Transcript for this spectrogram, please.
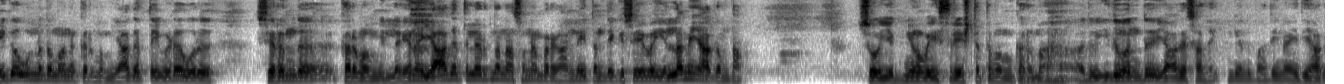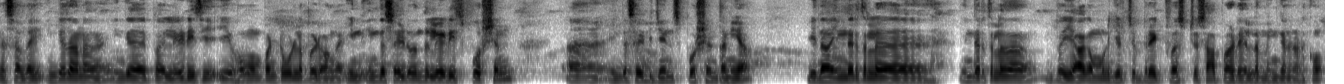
மிக உன்னதமான கர்மம். யாகத்தை விட ஒரு சிறந்த கர்மம் இல்லை. ஏன்னா யாகத்திலிருந்து இருந்தால் நான் சொன்னேன் பாருங்கள் அன்னை தந்தைக்கு சேவை எல்லாமே யாகம் தான். ஸோ யஜ்ஞோவை சிரேஷ்டத்தமம் கர்ம அது இது வந்து யாகசாலை. இங்கேருந்து பார்த்தீங்கன்னா இது யாகசாலை. இங்கே தான் நான் இங்கே இப்போ லேடிஸ் ஹோமம் பண்ணிட்டு உள்ளே போயிடுவாங்க. இந்த இந்த சைடு வந்து லேடிஸ் போர்ஷன் இந்த சைடு ஜென்ஸ் போர்ஷன் தனியாக இதான் இந்த இடத்துல இந்த இடத்துல தான் இப்போ யாகம் முடிஞ்சிருச்சு. பிரேக்ஃபாஸ்ட்டு சாப்பாடு எல்லாமே இங்கே நடக்கும்.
